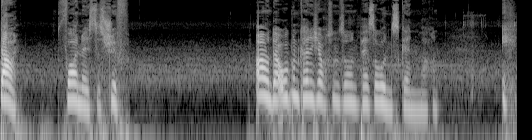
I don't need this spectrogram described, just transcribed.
Da. Vorne ist das Schiff. Ah, und da oben kann ich auch so, einen Personenscan machen. Ich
